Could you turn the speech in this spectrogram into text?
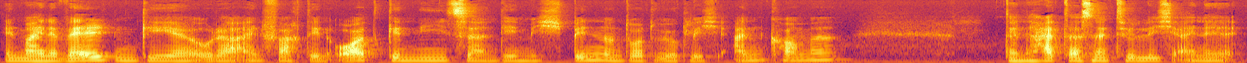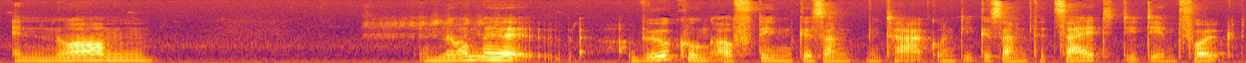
in meine Welten gehe oder einfach den Ort genieße, an dem ich bin und dort wirklich ankomme, dann hat das natürlich eine enorm, enorme Wirkung auf den gesamten Tag und die gesamte Zeit, die dem folgt.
